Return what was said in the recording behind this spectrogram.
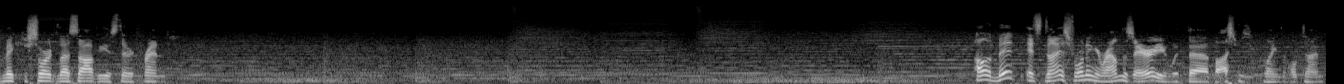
Should make your sword less obvious there, friend. I'll admit, it's nice running around this area with uh, boss music playing the whole time.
